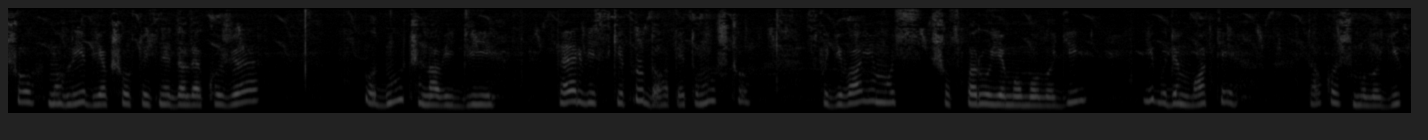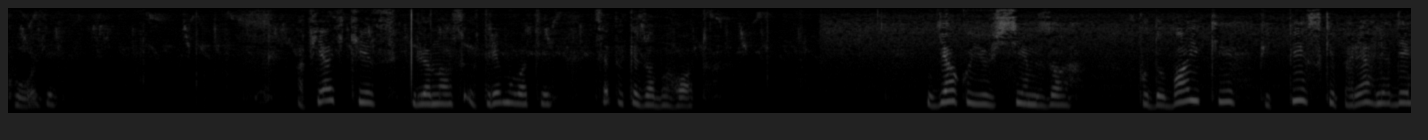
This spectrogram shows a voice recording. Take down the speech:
що могли б, якщо хтось недалеко живе, одну чи навіть дві первістки продати, тому що сподіваємось, що спаруємо молоді і будемо мати також молоді кози. А п'ять кіз для нас утримувати це таки забагато. Дякую всім за вподобайки, підписки, перегляди,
